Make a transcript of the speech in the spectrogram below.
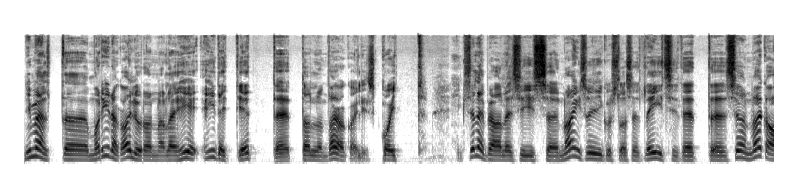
nimelt äh, Marina Kaljurannale heideti ette, et tal on väga kallis kott ning selle peale siis äh, naisõiguslased leidsid, et äh, see on väga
